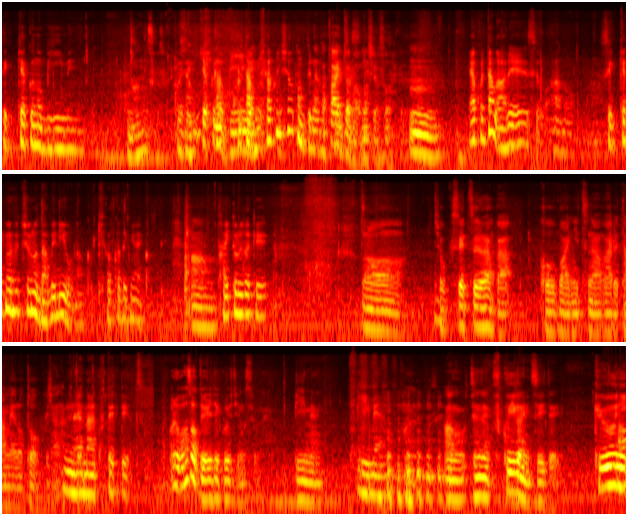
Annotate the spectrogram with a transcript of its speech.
接客の B 面。なんですかそこれ接客の B 面。これ多分企画にしようと思ってなんかタイトルは面白そうだけど。れうん。いやこれ多分あれですよ。あの接客中の W をなんか企画化できないかってあタイトルだけ。ああ。直接なんか購買につながるためのトークじゃなくて、ねなくてってやつ。あれわざと入れてくる人いますよね。B 面。B 面。あの全然服以外について急に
